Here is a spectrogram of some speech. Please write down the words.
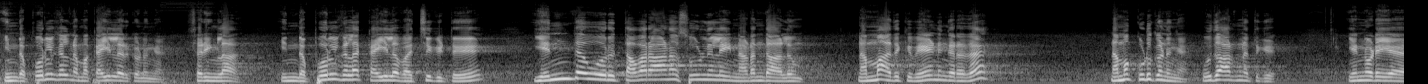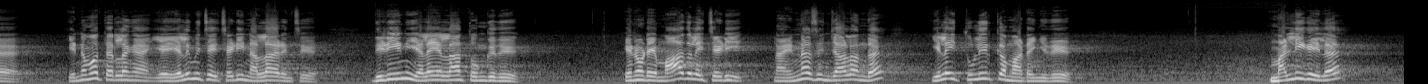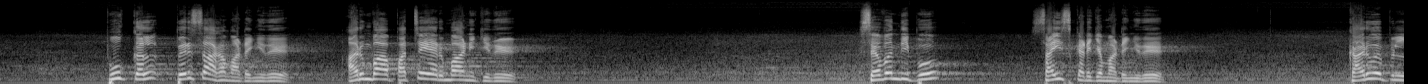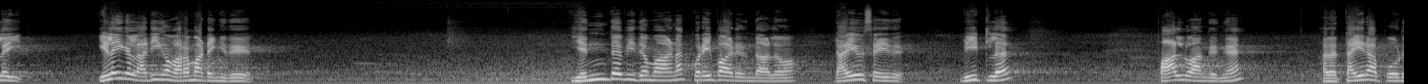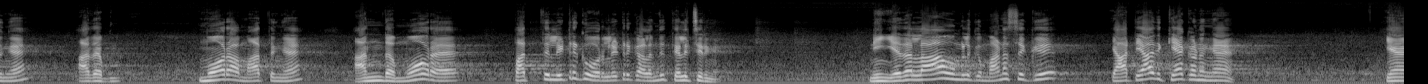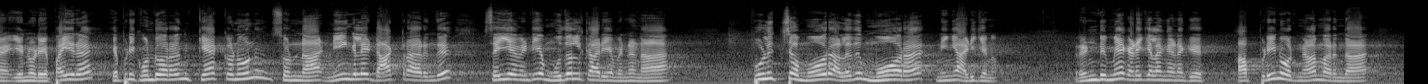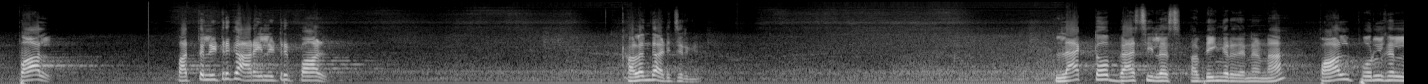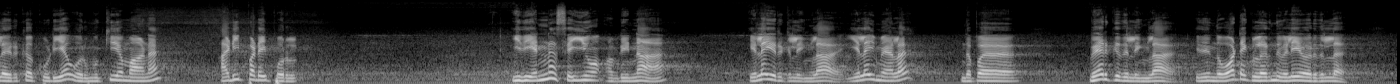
இந்த பொருள்கள் நம்ம கையில் இருக்கணுங்க. சரிங்களா? இந்த பொருள்களை கையில் வச்சுக்கிட்டு எந்த ஒரு தவறான சூழ்நிலை நடந்தாலும் நம்ம அதுக்கு வேணுங்கிறத நம்ம கொடுக்கணுங்க. உதாரணத்துக்கு என்னுடைய என்னமோ தெரிலங்க என் எலுமிச்சை செடி நல்லா இருந்துச்சு. திடீர்னு இலையெல்லாம் தொங்குது. என்னுடைய மாதுளை செடி நான் என்ன செஞ்சாலும் அந்த இலை துளிர்க்க மாட்டேங்குது. மல்லிகையில் பூக்கள் பெருசாக மாட்டேங்குது. அரும்பா பச்சை அரும்பா நிற்கிது செவந்தி பூ சைஸ் கிடைக்க மாட்டேங்குது. கருவேப்பிள்ளை இலைகள் அதிகம் வரமாட்டேங்குது. எந்த விதமான குறைபாடு இருந்தாலும் தயவு செய்து வீட்டில் பால் வாங்குங்க அதை தயிராக போடுங்க அதை மோராக மாற்றுங்க அந்த மோரை பத்து லிட்டருக்கு ஒரு லிட்டரு கலந்து தெளிச்சிருங்க. நீங்கள் எதெல்லாம் உங்களுக்கு மனசுக்கு யார்ட்டையாவது கேட்கணுங்க என் என்னுடைய பயிரை எப்படி கொண்டு வர்றதுன்னு கேட்கணும்னு சொன்னால் நீங்களே டாக்டராக இருந்து செய்ய வேண்டிய முதல் காரியம் என்னென்னா புளிச்ச மோர் அல்லது மோரை நீங்கள் அடிக்கணும். ரெண்டுமே கிடைக்கலங்க எனக்கு. அப்படின்னு ஒரு நிலமை இருந்தால் பால். பத்து லிட்டருக்கு அரை லிட்டர் பால். கலந்து அடிச்சிருங்க. லாக்டோபாசிலஸ் அப்படிங்கிறது என்னென்னா பால் பொருள்களில் இருக்கக்கூடிய ஒரு முக்கியமான அடிப்படை பொருள். இது என்ன செய்யும் அப்படின்னா இலை இருக்கு இல்லைங்களா? இலை மேலே இந்த இப்போ வேர்க்குது இல்லைங்களா? இது இந்த ஓட்டைக்குள்ளேருந்து வெளியே வருதில்ல?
